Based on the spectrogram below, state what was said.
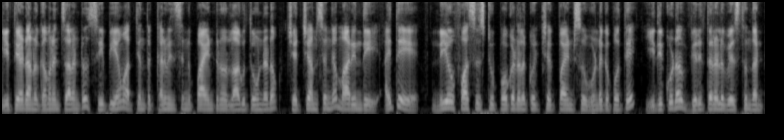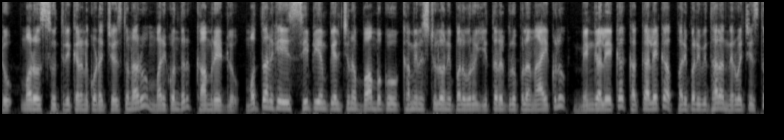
ఈ తేడాను గమనించాలంటూ సిపిఎం అత్యంత కన్విన్సింగ్ పాయింట్ను లాగుతూ ఉండడం చర్చాంశంగా మారింది. అయితే నియోఫాసిస్టు పోకడలకు చెక్ పాయింట్స్ ఉండకపోతే ఇది కూడా వెరితెరలు వేస్తుందంటూ మరో సూత్రీకరణ కూడా చేస్తున్నారు మరికొందరు కామ్రేడ్లు. మొత్తానికి సిపిఎం పేల్చిన బాంబుకు కమ్యూనిస్టులోని పలువురు ఇతర గ్రూపుల నాయకులు మింగలేక కక్కలేక పరి పరిపరి విధాల నిర్వచిస్తూ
